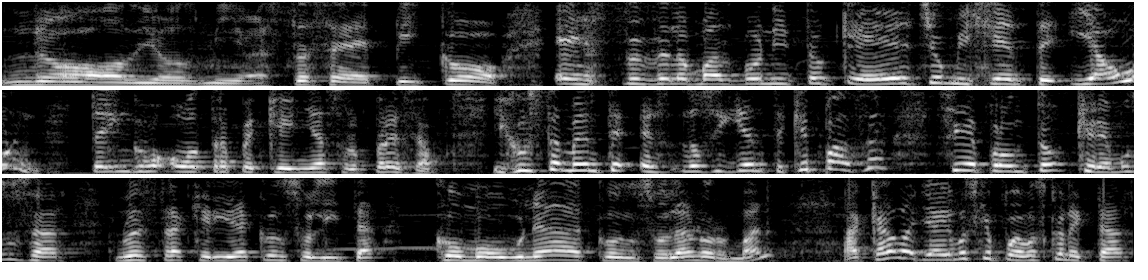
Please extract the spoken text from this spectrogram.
No, Dios mío, esto es épico. Esto es de lo más bonito que he hecho, mi gente. Y aún tengo otra pequeña sorpresa. Y justamente es lo siguiente. ¿Qué pasa si de pronto queremos usar nuestra querida consolita como una consola normal? Acá ya vemos que podemos conectar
